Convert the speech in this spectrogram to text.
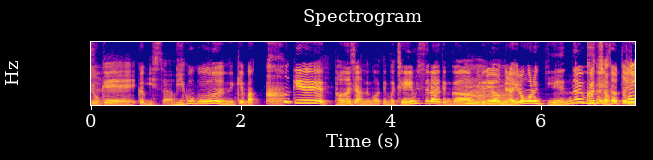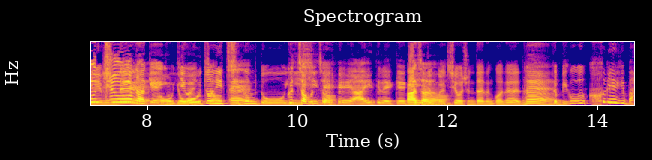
요게 그러니까 있어요. 미국은 이렇게 막 크게 변하지 않는 것 같아요. 뭐 제임스라든가 음, 윌리엄이나 음. 이런 거는 옛날부터 그쵸. 있었던 꾸준하게 이름인데 어, 여전히 있죠. 네. 지금도 그쵸, 이 그쵸. 시대의 아이들에게 그 맞아요. 이름을 지어준다는 거는 네. 그러니까 미국은 크게 이게 막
